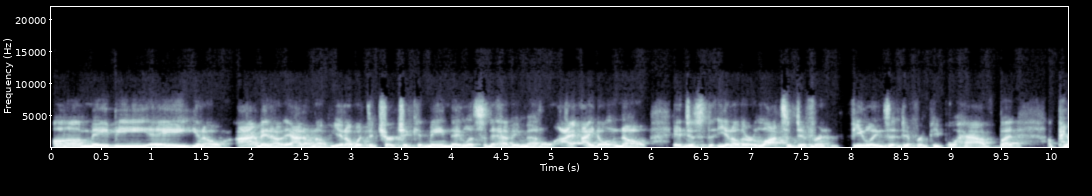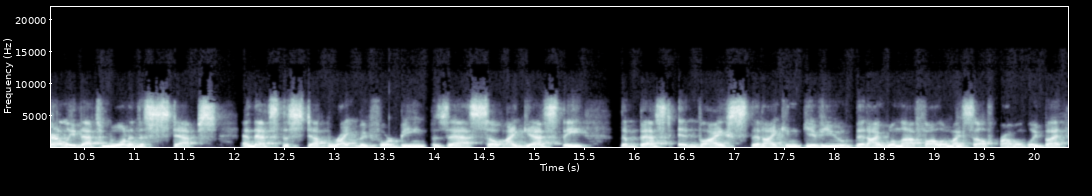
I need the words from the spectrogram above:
Uh, maybe a you know i mean i don't know you know what the church it could mean they listen to heavy metal. I i don't know. It just you know there are lots of different feelings that different people have. But apparently that's one of the steps and that's the step right before being possessed so i guess the the best advice that I can give you that I will not follow myself probably, but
